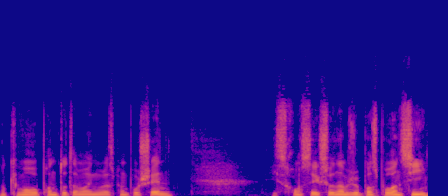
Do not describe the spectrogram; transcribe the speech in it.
donc ils vont reprendre totalement avec nous la semaine prochaine. Ils seront sélectionnables, je pense, pour Annecy.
